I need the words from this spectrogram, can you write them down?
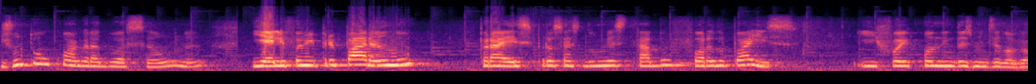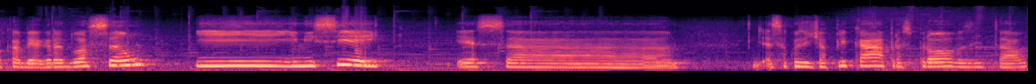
junto com a graduação, né? E aí ele foi me preparando para esse processo do mestrado fora do país. E foi quando em 2019 eu acabei a graduação e iniciei essa essa coisa de aplicar para as provas e tal.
